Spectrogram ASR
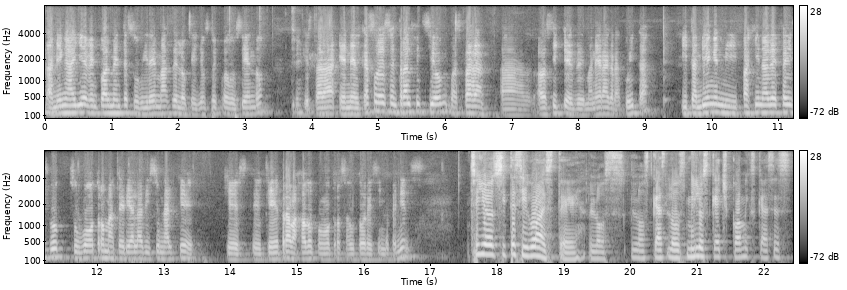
También ahí eventualmente subiré más de lo que yo estoy produciendo. que estará en el caso de Central Ficción va a estar así que de manera gratuita y también en mi página de Facebook subo otro material adicional que, que, este, que he trabajado con otros autores independientes. Sí, yo sí te sigo este, los, los, los Milo Sketch Comics que haces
